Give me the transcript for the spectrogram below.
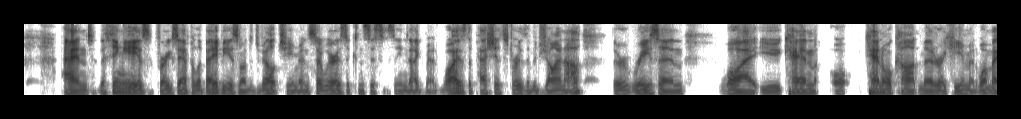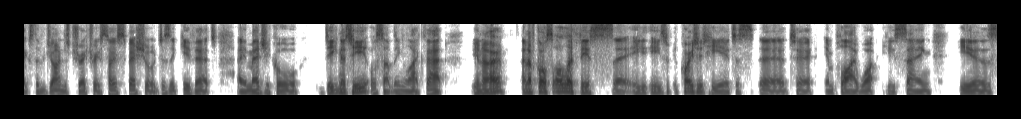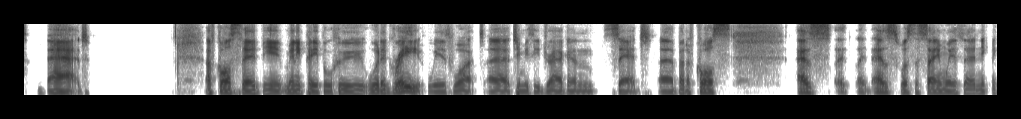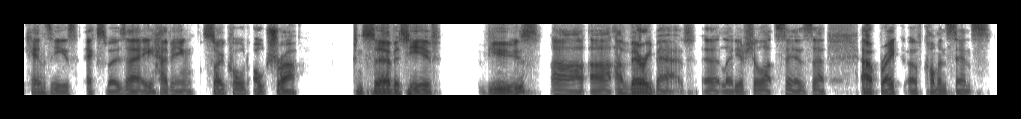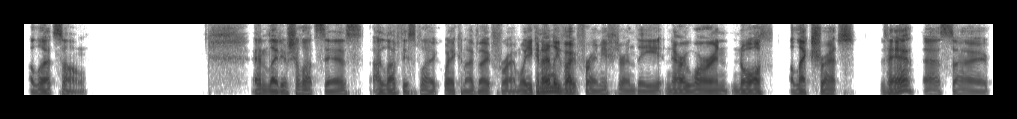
And the thing is, for example, a baby is not a developed human. So where is the consistency in the argument? Why is the passage through the vagina the reason why you can or can or can't murder a human? What makes the vagina's trajectory so special? Does it give it a magical dignity or something like that? You know, and of course, all of this uh, he, he's quoted here to uh, to imply what he's saying is bad. Of course, there'd be many people who would agree with what uh, Timothy Dragan said, uh, but of course as uh, as was the same with uh, Nick McKenzie's expose, having so-called ultra conservative views uh, uh, are very bad. Uh, Lady of Shalott says, uh, "Outbreak of common sense alert song." And Lady of Shalott says, I love this bloke. Where can I vote for him? Well, you can only vote for him if you're in the Narre Warren North electorate there. Uh, so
